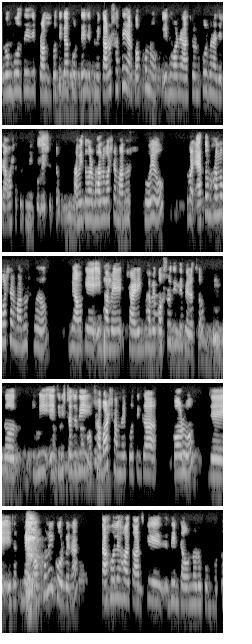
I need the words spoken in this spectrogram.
এবং বলতে যে প্রতিজ্ঞা করতে যে তুমি কারোর সাথেই আর কখনো এই ধরনের আচরণ করবে না যেটা আমার সাথে তুমি করে এসেছ। আমি তোমার ভালোবাসার মানুষ হয়েও তোমার এত ভালোবাসার মানুষ হয়েও তুমি আমাকে এইভাবে শারীরিক ভাবে কষ্ট দিতে পেরেছ। তো তুমি এই জিনিসটা যদি সবার সামনে প্রতিজ্ঞা করো যে এটা তুমি কখনোই করবে না তাহলে হয়তো আজকে দিনটা অন্যরকম হতো।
